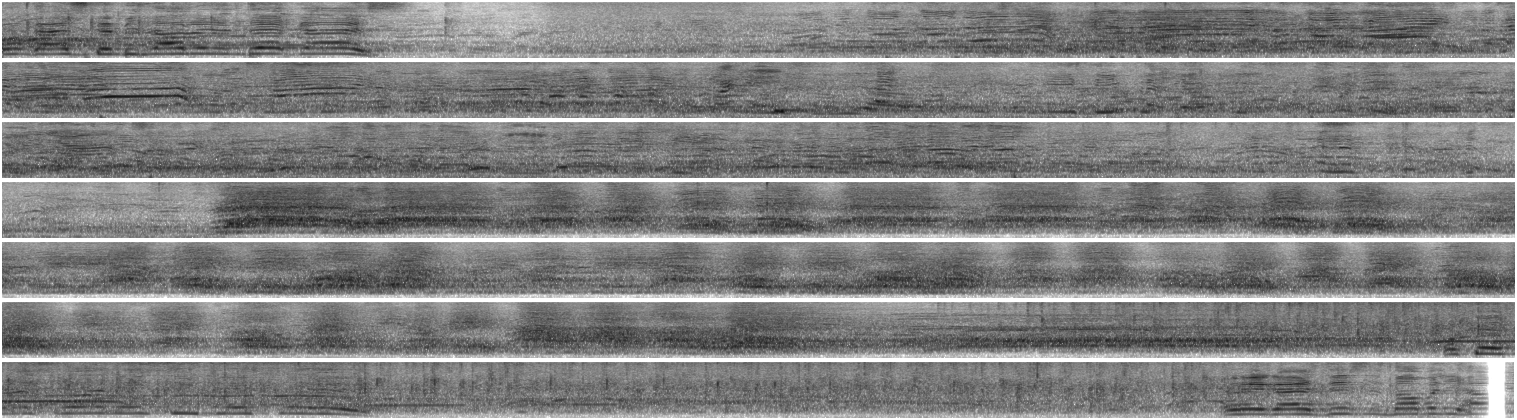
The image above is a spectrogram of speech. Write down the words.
Come on, guys, you can be louder than that, guys. Okay, nice one, ACJC. Okay, guys, this is normally how.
